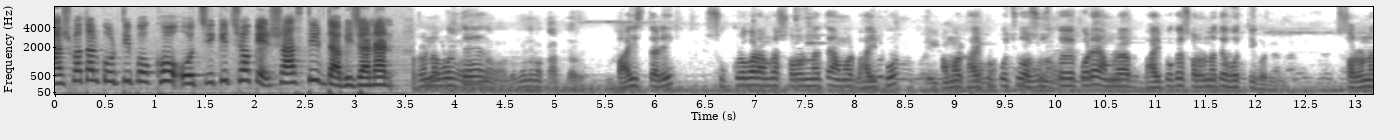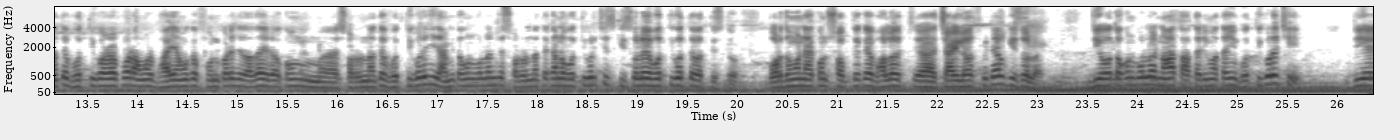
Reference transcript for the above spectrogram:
হাসপাতাল কর্তৃপক্ষ ও চিকিৎসকের শাস্তির দাবি জানান। বলতে বাইশ তারিখ, শুক্রবার আমরা শরণাতে আমার ভাইপো আমার ভাইপো প্রচুর অসুস্থ হয়ে পড়ে, আমরা ভাইপোকে শরণাতে ভর্তি করি। শরণাতে ভর্তি করার পর আমার ভাই আমাকে ফোন করে যে, দাদা, এরকম শরণনাথে ভর্তি করেছিস? আমি তখন বললাম যে শরণনাথে কেন ভর্তি করেছিস? কিশোলয়ে ভর্তি করতে পারতিস তো। বর্ধমানে এখন সব থেকে ভালো চাইল্ড হসপিটাল কিশোলয় দিয়ে ও তখন বলল, না, তাড়াতাড়ি মাথায় আমি ভর্তি করেছি। দিয়ে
